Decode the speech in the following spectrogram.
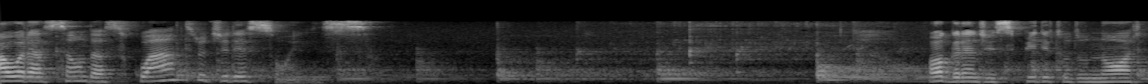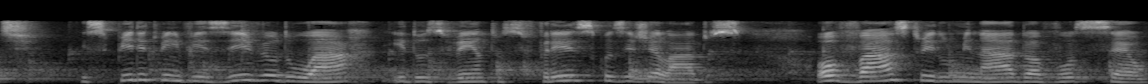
A oração das quatro direções. Ó grande Espírito do Norte, Espírito invisível do ar e dos ventos frescos e gelados, ó vasto e iluminado avô céu,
